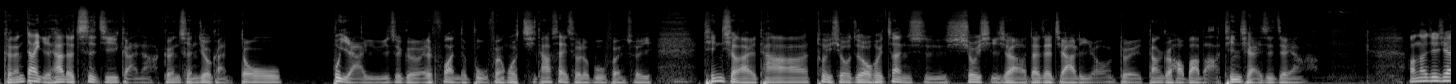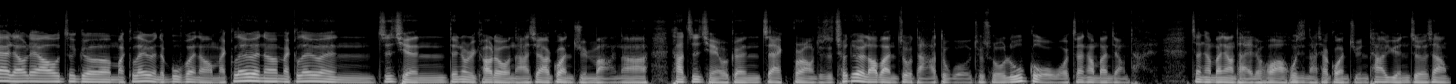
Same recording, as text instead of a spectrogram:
可能带给他的刺激感啊跟成就感都不亚于这个 F1 的部分或其他赛车的部分。所以听起来他退休之后会暂时休息一下，待在家里哦，对，当个好爸爸，听起来是这样啊。好，那接下来聊聊这个 McLaren 的部分哦。McLaren 呢，McLaren 之前 Daniel r i c a r d o 拿下冠军嘛，那他之前有跟 Jack Brown 就是车队的老板做打赌哦，就说如果我站上颁奖台，站上颁奖台的话，或是拿下冠军，他原则上，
